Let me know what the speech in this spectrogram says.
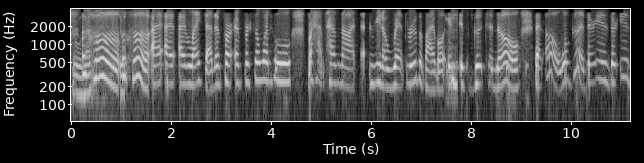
So uh-huh, uh-huh. I, I I like that, and for and for someone who perhaps has not, you know, read through the Bible, it's it's good to know that oh well, good. There is there is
